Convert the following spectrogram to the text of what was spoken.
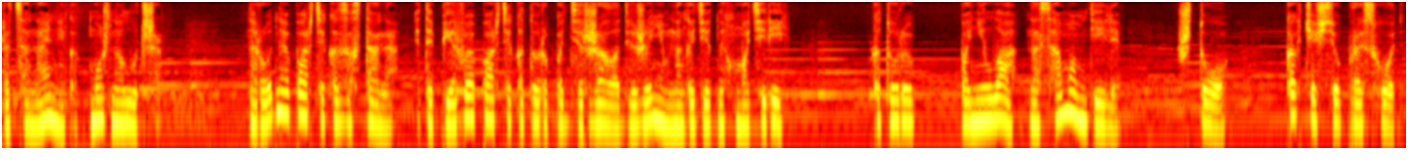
рациональнее, как можно лучше. Народная партия Казахстана – это первая партия, которая поддержала движение многодетных матерей, которая поняла на самом деле, что Как чаще всего происходит?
